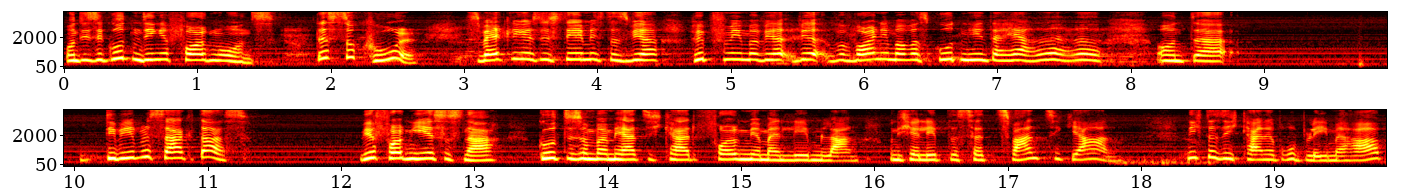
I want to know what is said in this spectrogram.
und diese guten Dinge folgen uns. Das ist so cool. Das weltliche System ist, dass wir hüpfen immer, wir, wir, wir wollen immer was Guten hinterher. Und äh, die Bibel sagt das. Wir folgen Jesus nach. Gutes und Barmherzigkeit folgen mir mein Leben lang. Und ich erlebe das seit 20 Jahren. Nicht, dass ich keine Probleme habe.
